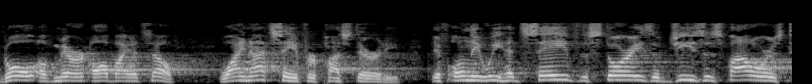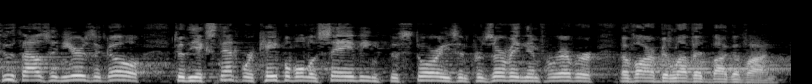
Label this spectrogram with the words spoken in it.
goal of merit all by itself. Why not save for posterity? If only we had saved the stories of Jesus' followers 2,000 years ago to the extent we're capable of saving the stories and preserving them forever of our beloved Bhagavan.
